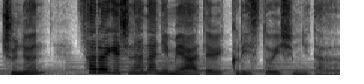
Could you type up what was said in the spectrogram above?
주는 살아계신 하나님의 아들 그리스도이십니다.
